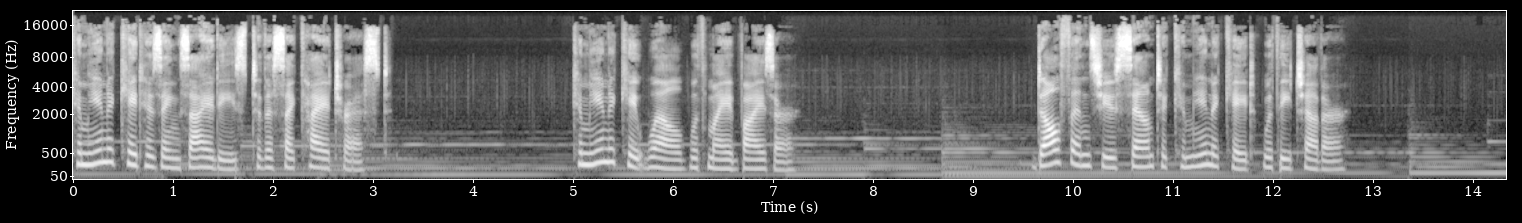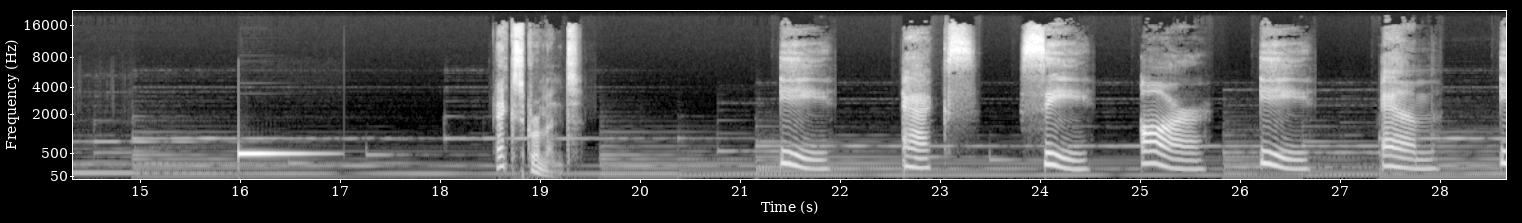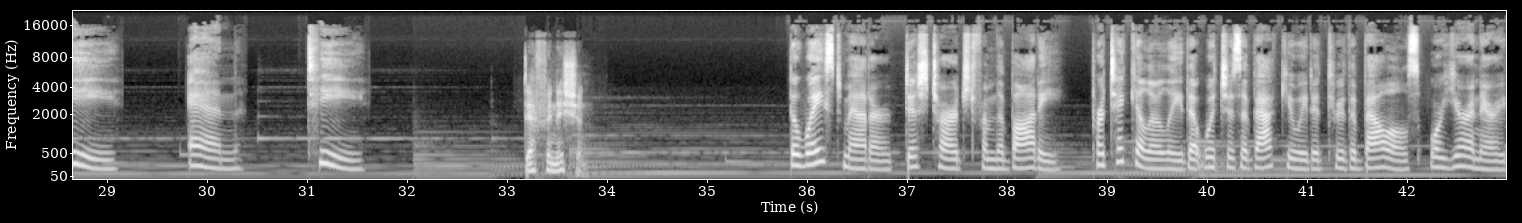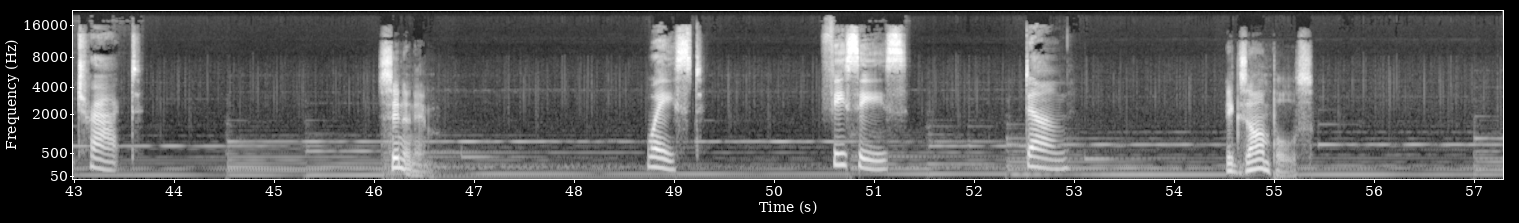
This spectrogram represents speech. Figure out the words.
Communicate his anxieties to the psychiatrist. Communicate well with my advisor. Dolphins use sound to communicate with each other. Excrement E X C R E M E N T. Definition. The waste matter discharged from the body, particularly that which is evacuated through the bowels or urinary tract. Synonym. Waste. Feces. Dung. Examples.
